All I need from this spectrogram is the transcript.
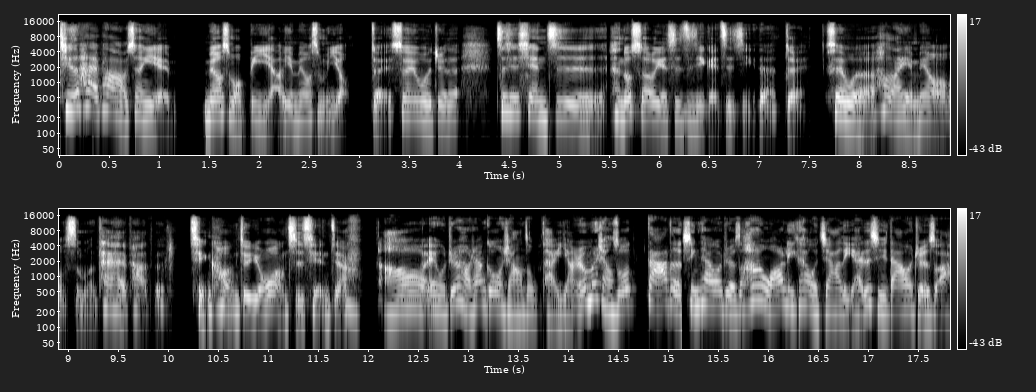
其实害怕好像也没有什么必要，也没有什么用。对，所以我觉得这些限制很多时候也是自己给自己的。对，所以我后来也没有什么太害怕的 情况，就勇往直前这样。哦，哎，我觉得好像跟我想象中不太一样。有没有想说，大家的心态会觉得说，哈，我要离开我家里，还是其实大家会觉得说，啊，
